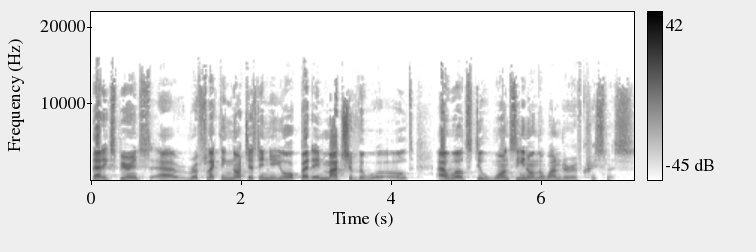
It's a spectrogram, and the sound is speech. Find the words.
that experience uh, reflecting not just in New York, but in much of the world. Our world still wants in on the wonder of Christmas.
